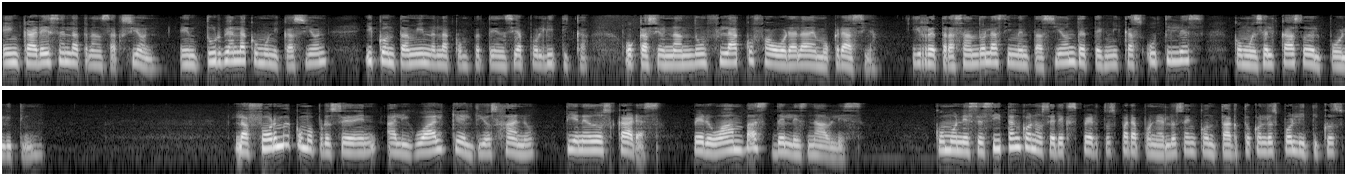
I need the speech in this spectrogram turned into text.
encarecen la transacción, enturbian la comunicación y contaminan la competencia política, ocasionando un flaco favor a la democracia y retrasando la cimentación de técnicas útiles, como es el caso del politín. La forma como proceden, al igual que el dios Jano, tiene dos caras, pero ambas deleznables. Como necesitan conocer expertos para ponerlos en contacto con los políticos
